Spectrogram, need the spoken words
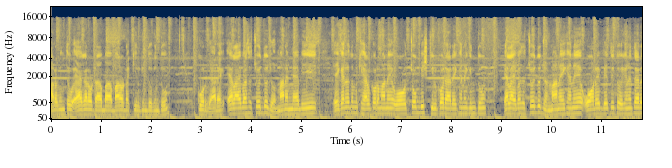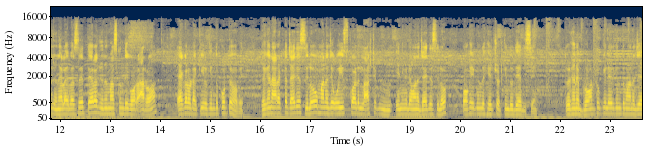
আরও কিন্তু এগারোটা বা বারোটা কিল কিন্তু কিন্তু করবে। আর এলাইভ আছে চোদ্দ জন মানে মেবি এখানে তুমি খেয়াল করো মানে ও চব্বিশ কিল করে, আর এখানে কিন্তু এলাইভ আছে চোদ্দ জন। মানে এখানে ওরে ব্যতীত এখানে তেরো জন এলাইভ আছে তেরো জনের মাঝখান থেকে ওর আরও এগারোটা কিল কিন্তু করতে হবে। তো এখানে আরেকটা যাইতেছিল মানে যে ওই স্কোয়াডের লাস্ট এনিমিটা মানে যাইতেছিল, ওকে কিন্তু হেডশট কিন্তু দিয়ে দিছে। তো এখানে ব্রন্টো কিলের কিন্তু মানে যে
